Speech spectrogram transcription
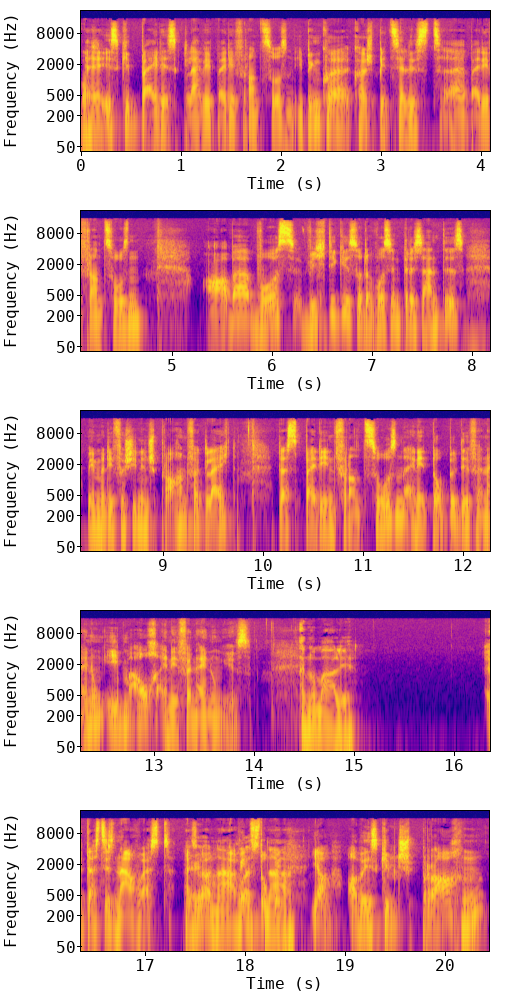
Äh, es gibt beides, glaube ich, bei den Franzosen. Ich bin kein, kein Spezialist äh, bei den Franzosen. Aber was wichtig ist oder was interessant ist, wenn man die verschiedenen Sprachen vergleicht, dass bei den Franzosen eine doppelte Verneinung eben auch eine Verneinung ist. Eine normale. Dass das nachheißt. Ja, ja, auch nach wenn's heißt doppelt- nach. Ja, aber es gibt Sprachen,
